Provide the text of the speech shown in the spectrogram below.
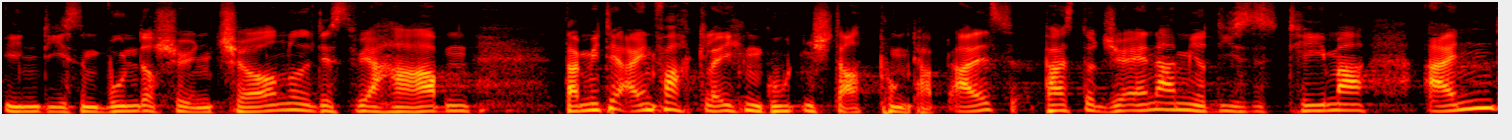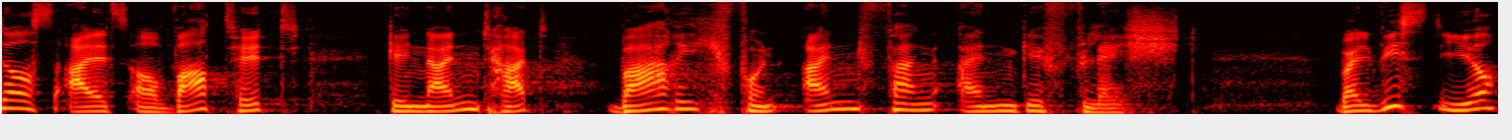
in diesem wunderschönen Journal, das wir haben, damit ihr einfach gleich einen guten Startpunkt habt. Als Pastor Joanna mir dieses Thema anders als erwartet genannt hat, war ich von Anfang an geflasht. Weil wisst ihr,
